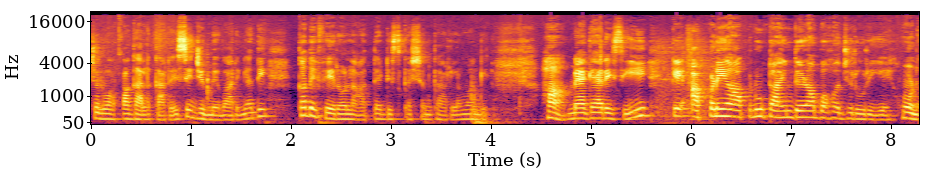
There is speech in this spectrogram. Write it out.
ਚਲੋ ਆਪਾਂ ਗੱਲ ਕਰ ਰਹੇ ਸੀ ਜ਼ਿੰਮੇਵਾਰੀਆਂ ਦੀ, ਕਦੇ ਫੇਰ ਔਲਾਦ ਤੇ ਡਿਸਕਸ਼ਨ ਕਰ ਲਵਾਂਗੇ। ਹਾਂ, ਮੈਂ ਕਹਿ ਰਹੀ ਸੀ ਕਿ ਆਪਣੇ ਆਪ ਨੂੰ ਟਾਈਮ ਦੇਣਾ ਬਹੁਤ ਜ਼ਰੂਰੀ ਹੈ। ਹੁਣ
